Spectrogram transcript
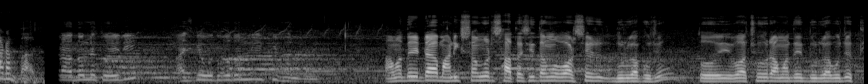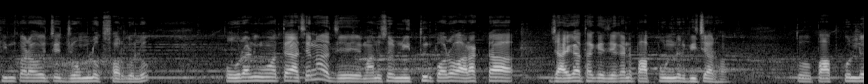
আরামবাগ। আদলে তৈরি আজকে উদ্বোধন নিয়ে কি বলবেন? আমাদের এটা মানিক সংঘর সাতাশিতম বর্ষের দুর্গাপুজো। তো এবছর আমাদের দুর্গাপুজোর থিম করা হয়েছে যমলোক স্বর্গলোক। পৌরাণিক মতে আছে না যে মানুষের মৃত্যুর পরও আর একটা জায়গা থাকে যেখানে পাপ পুণ্যের বিচার হয়। তো পাপ করলে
